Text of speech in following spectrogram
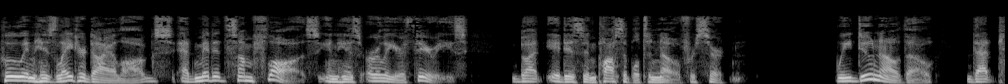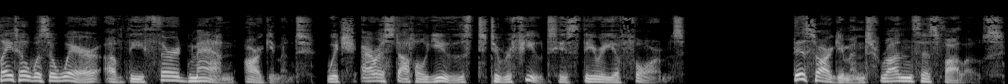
who in his later dialogues admitted some flaws in his earlier theories, but it is impossible to know for certain. We do know, though, that Plato was aware of the third man argument, which Aristotle used to refute his theory of forms. This argument runs as follows.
